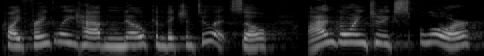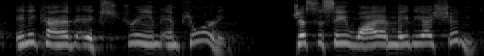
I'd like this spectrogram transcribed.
quite frankly, have no conviction to it. So I'm going to explore any kind of extreme impurity just to see why maybe I shouldn't.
